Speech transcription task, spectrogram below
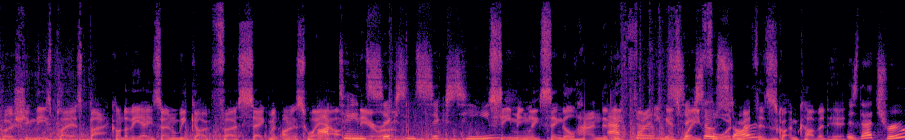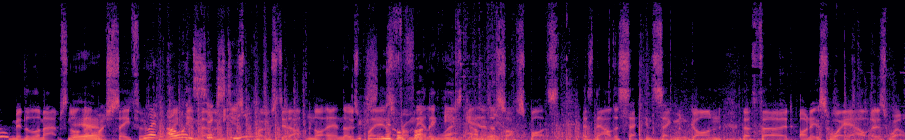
pushing these players back onto the A zone we go. First segment on its way out. Octane Nero. 6 and 16? Seemingly single-handedly fighting his way 6-0 forward. start? Methodz has got him covered here. Is that true? Middle of the map's not Yeah. that much safer. You went The 0 and he knows he 16? gets posted up, not letting those players no from the LA fucking way. Thieves I get the soft spots. As now the second segment gone, the third on its way out as well.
